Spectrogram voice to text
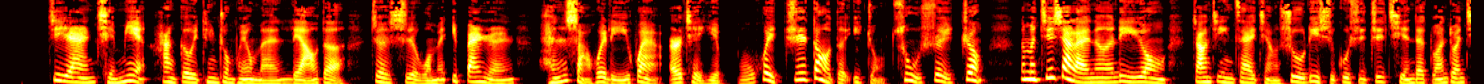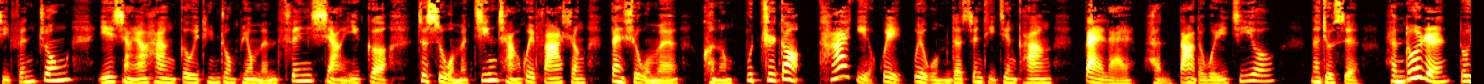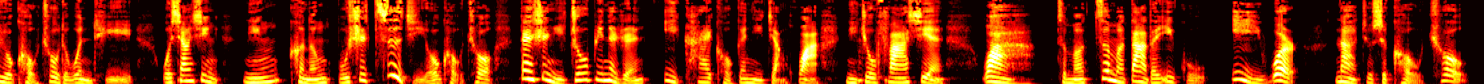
既然前面和各位听众朋友们聊的，这是我们一般人很少会罹患，而且也不会知道的一种猝睡症。那么接下来呢，利用张静在讲述历史故事之前的短短几分钟，也想要和各位听众朋友们分享一个，这是我们经常会发生，但是我们可能不知道，它也会为我们的身体健康带来很大的危机哦。那就是很多人都有口臭的问题。我相信您可能不是自己有口臭，但是你周边的人一开口跟你讲话，你就发现哇，怎么这么大的一股异味儿？那就是口臭。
